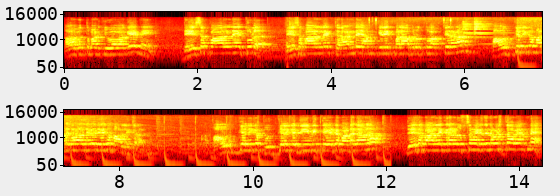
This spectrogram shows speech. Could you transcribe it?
සභාපතිතුමාට කිව්වා වගේ මේ දේශපාලනය තුල දේශපාලනය කරන්න යම් කෙනෙක් බලාපොරොත්තුවක් තියනවා නම් පෞද්ගලික මඩ ගහලා නෙවෙයි දේශපාලනය කරන්නේ. පෞද්ගලික පුද්ගලික ජීවිතයට මඩ ගහලා දේශපාලනය කරන්න උත්සාහයක දෙන අවස්ථාවක් නැහැ.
